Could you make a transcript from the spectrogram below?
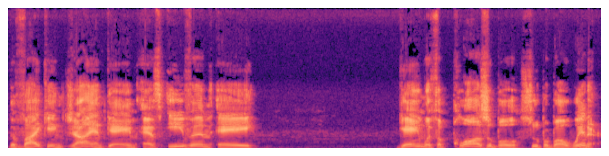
the Viking Giant game as even a game with a plausible Super Bowl winner.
